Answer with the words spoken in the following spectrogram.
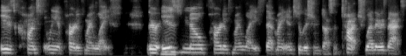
is constantly a part of my life. There mm-hmm. no part of my life that my intuition doesn't touch, whether that's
